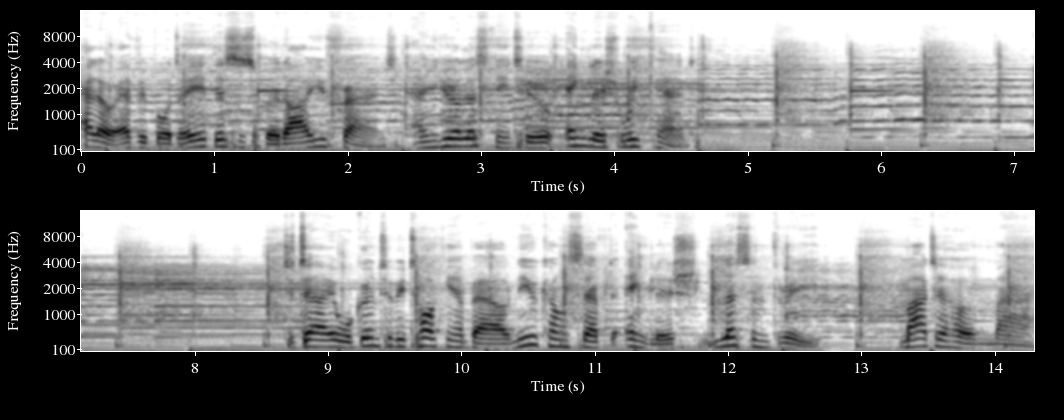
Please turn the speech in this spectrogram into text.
Hello, everybody. This is Bird Are You Friend, and you're listening to English Weekend. Today, we're going to be talking about new concept English Lesson 3 Matterhorn Man.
